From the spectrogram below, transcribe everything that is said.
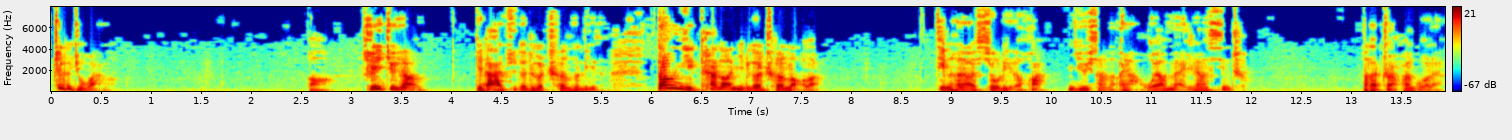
这个就完了啊！所以就像给大家举的这个车子例子，当你看到你这个车老了，经常要修理的话，你就想到，哎呀，我要买一辆新车。把它转换过来，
